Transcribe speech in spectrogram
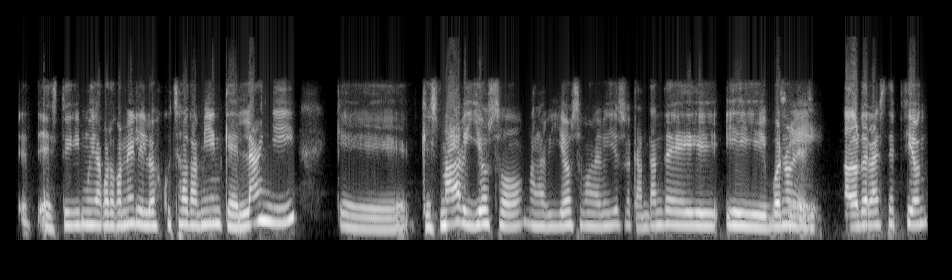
eh, estoy muy de acuerdo con él y lo he escuchado también, que Langui, que, que es maravilloso, maravilloso, maravilloso, cantante y, y, bueno, Sí. el de la excepción,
